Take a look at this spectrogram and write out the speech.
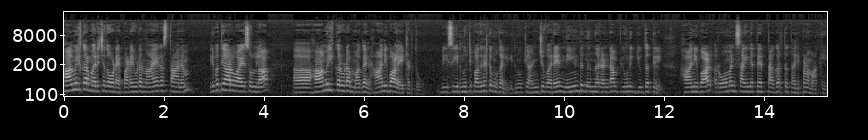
ഹാമിൽക്കർ മരിച്ചതോടെ പടയുടെ നായകസ്ഥാനം ഇരുപത്തിയാറ് വയസ്സുള്ള ഹാമിൽക്കറുടെ മകൻ ഹാനിബാൾ ഏറ്റെടുത്തു. ബി സി ഇരുന്നൂറ്റി പതിനെട്ട് മുതൽ ഇരുന്നൂറ്റി അഞ്ച് വരെ നീണ്ടു നിന്ന രണ്ടാം പ്യൂണിക് യുദ്ധത്തിൽ ഹാനിബാൾ റോമൻ സൈന്യത്തെ തകർത്ത് തരിപ്പണമാക്കി.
